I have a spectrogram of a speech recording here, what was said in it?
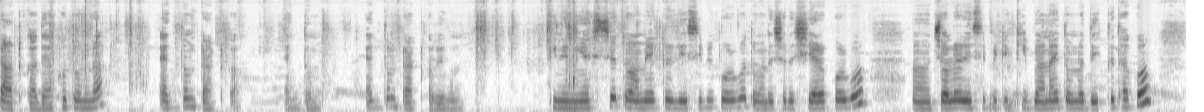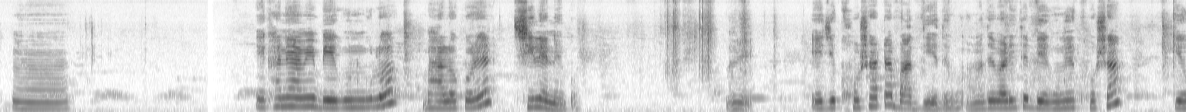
টাটকা। দেখো তোমরা, একদম টাটকা, একদম একদম টাটকা বেগুন কিনে নিয়ে এসছে। তো আমি একটা রেসিপি করব, তোমাদের সাথে শেয়ার করব। চলো রেসিপিটি কি বানাই তোমরা দেখতে থাকো। এখানে আমি বেগুনগুলো ভালো করে ছিলে নেব। মানে এই যে খোসাটা বাদ দিয়ে দেবো। আমাদের বাড়িতে বেগুনের খোসা কেউ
